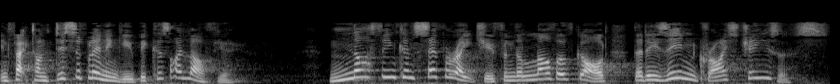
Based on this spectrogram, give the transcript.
In fact, I'm disciplining you because I love you. Nothing can separate you from the love of God that is in Christ Jesus.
